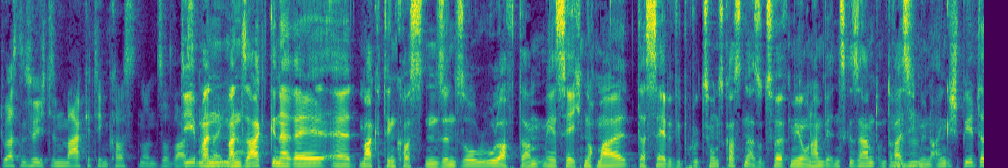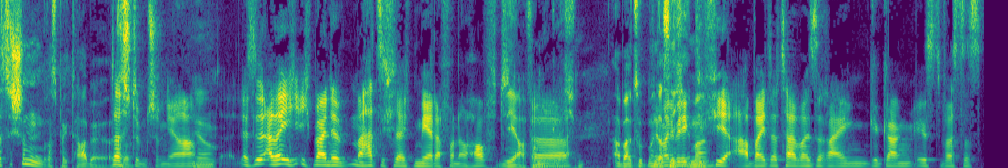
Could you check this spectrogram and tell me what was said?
Du hast natürlich den Marketingkosten und sowas. Die, man, man ja. sagt generell, äh, Marketingkosten sind so Rule of Thumb mäßig nochmal dasselbe wie Produktionskosten. Also 12 Millionen haben wir insgesamt und 30 Millionen eingespielt. Das ist schon respektabel. Mhm. Das also, stimmt schon, ja. Ja. Also, aber ich, ich meine, man hat sich vielleicht mehr davon erhofft. Ja, vermutlich. Äh, Aber tut man wenn das man nicht immer? wie viel Arbeit da teilweise reingegangen ist, was das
